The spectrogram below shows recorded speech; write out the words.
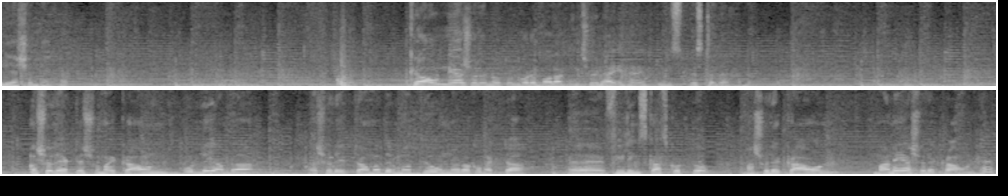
নিয়ে আসেন দেখা। ক্রাউন নিয়ে আসলে নতুন করে বলার কিছুই নাই। হ্যাঁ একটু স্পেসটা দেখান। আসলে একটা সময় ক্রাউন বললেই আমরা আসলে একটু আমাদের মধ্যে অন্যরকম একটা ফিলিংস কাজ করতো। আসলে ক্রাউন মানে আসলে ক্রাউন হ্যাঁ?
